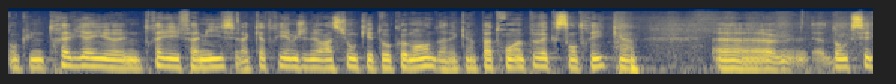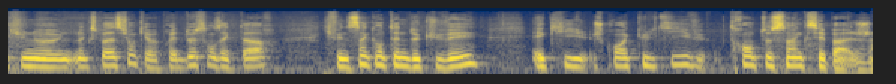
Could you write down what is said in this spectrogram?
donc une très vieille, une très vieille famille. C'est la quatrième génération qui est aux commandes, avec un patron un peu excentrique. Euh, donc c'est une, une exploitation qui a à peu près 200 hectares, qui fait une cinquantaine de cuvées et qui, je crois, cultive 35 cépages.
